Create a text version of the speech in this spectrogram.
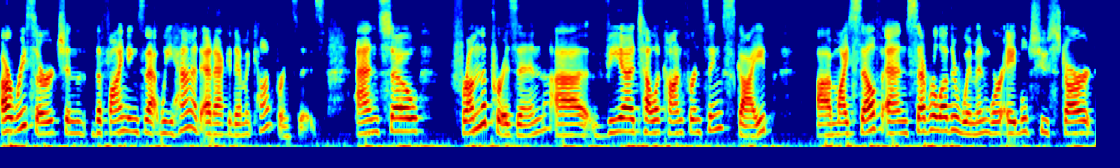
our research and the findings that we had at academic conferences. And so, from the prison, uh, via teleconferencing, Skype, uh, myself and several other women were able to start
